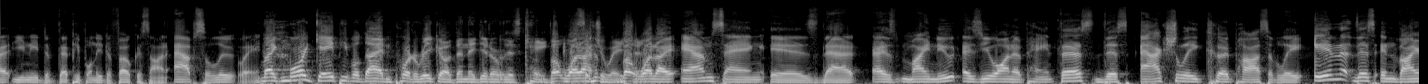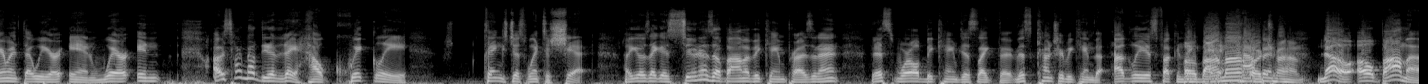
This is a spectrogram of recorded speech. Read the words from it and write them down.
that you need to that people need to focus on. Absolutely. Like more gay people died in Puerto Rico than they did over this cake But what I, but what I am saying is that as minute as you want to paint this, this actually could possibly in this environment that we are in, where in I was talking about the other day how quickly things just went to shit. Like it was like as soon as Obama became president, this world became just like the this country became the ugliest fucking thing. Obama or Trump? No, Obama.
